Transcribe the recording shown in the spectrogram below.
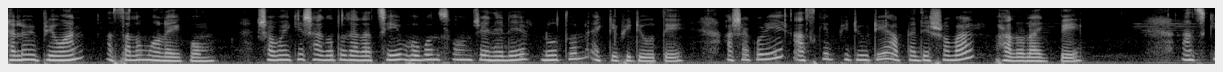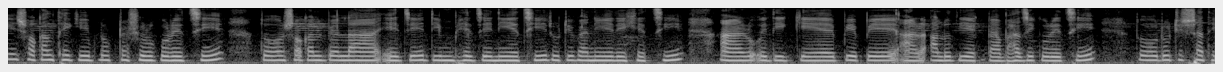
হ্যালো এভরিওয়ান, আসসালামু আলাইকুম। সবাইকে স্বাগত জানাচ্ছি ভুবন সোম চ্যানেলের নতুন একটি ভিডিওতে। আশা করি আজকের ভিডিওটি আপনাদের সবার ভালো লাগবে। আজকে সকাল থেকে ব্লগটা শুরু করেছি। তো সকালবেলা এই যে ডিম ভেজে নিয়েছি, রুটি বানিয়ে রেখেছি, আর ওইদিকে পেঁপে আর আলু দিয়ে একটা ভাজি করেছি। তো রুটির সাথে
